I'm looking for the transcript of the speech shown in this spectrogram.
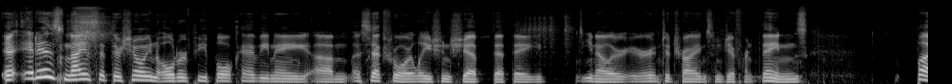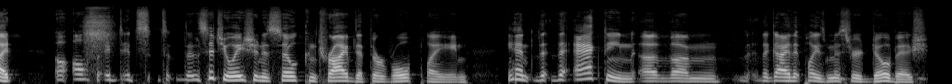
It, it is nice that they're showing older people having a um, a sexual relationship that they you know are, are into trying some different things, but also it, it's the situation is so contrived that they're role playing and the, the acting of um, the guy that plays Mr. Dobish,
